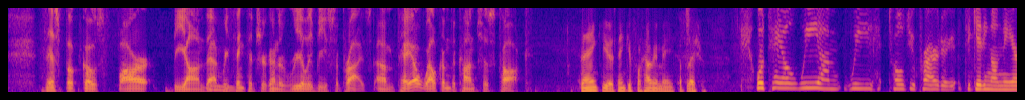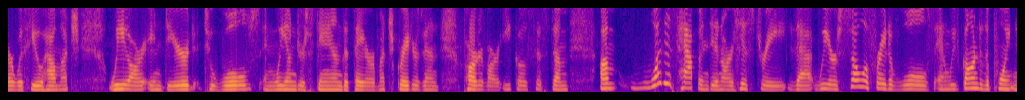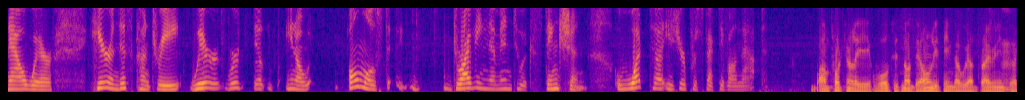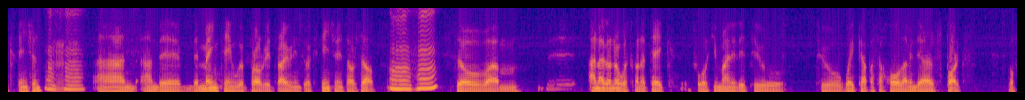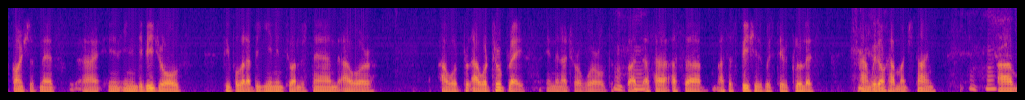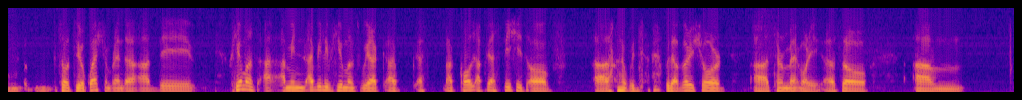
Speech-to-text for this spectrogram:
This book goes far beyond that. Mm. We think that you're going to really be surprised. Um, Teo, welcome to Conscious Talk. Thank you. Thank you for having me. It's a pleasure. Well, Teo, we um, we told you prior to, to getting on the air with you how much we are endeared to wolves, and we understand that they are much greater than part of our ecosystem. Um, what has happened in our history that we are so afraid of wolves, and we've gone to the point now where here in this country we're we're you know almost driving them into extinction. What uh, is your perspective on that? Well, unfortunately, wolves is not the only thing that we are driving into mm. extinction, mm-hmm. and and the the main thing we're probably driving into extinction is ourselves. Mm-hmm. So, um, and I don't know what's going to take for humanity to to wake up as a whole. I mean, there are sparks of consciousness uh, in, in individuals, people that are beginning to understand our our our true place in the natural world. Mm-hmm. But as a as a as a species, we're still clueless, and yeah. we don't have much time. Mm-hmm. Um, so to your question, Brenda, uh, the humans. I, I, mean, I believe humans we are a, a, a, a species of uh, with with a very short uh, term memory. Uh, so um,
